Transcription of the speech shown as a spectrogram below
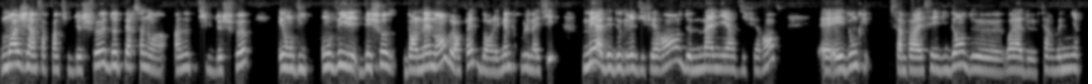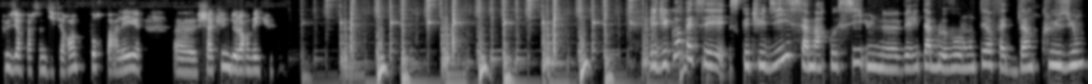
Moi, j'ai un certain type de cheveux, d'autres personnes ont un, autre type de cheveux, et on vit, on vit des choses dans le même angle, en fait, dans les mêmes problématiques, mais à des degrés différents, de manières différentes. Et, donc, ça me paraissait évident de, voilà, de faire venir plusieurs personnes différentes pour parler chacune de leur vécu. Et du coup, en fait, c'est ce que tu dis, ça marque aussi une véritable volonté en fait d'inclusion,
